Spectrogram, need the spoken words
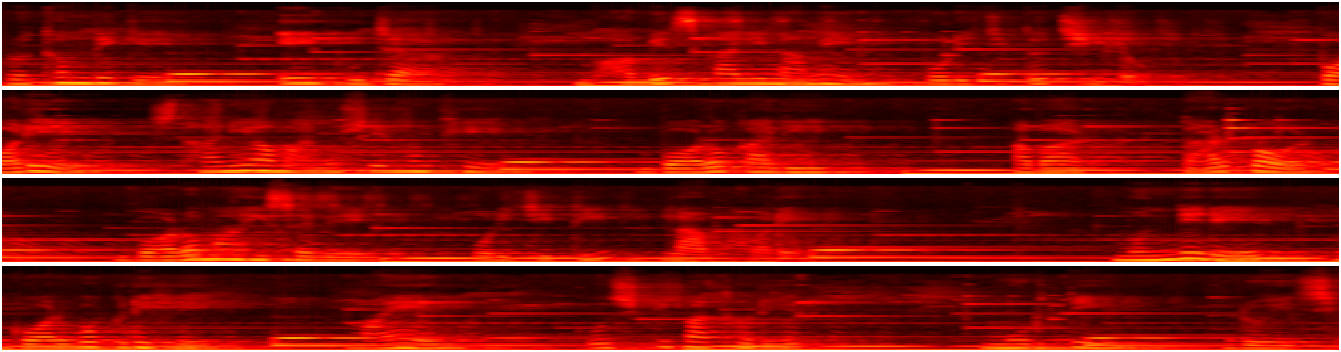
প্রথম দিকে এই পূজা ভবেশ কালী নামে পরিচিত ছিল। পরে স্থানীয় মানুষের মুখে বড় কালী, আবার তারপর বড় মা হিসেবে পরিচিতি লাভ করে। মন্দিরে গর্ভগৃহে মায়ের কোষ্ঠী পাথরের মূর্তি রয়েছে।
